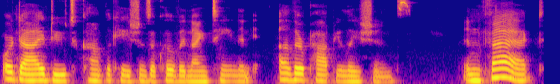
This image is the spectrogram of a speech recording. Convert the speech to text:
or die due to complications of COVID 19 than other populations. In fact,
